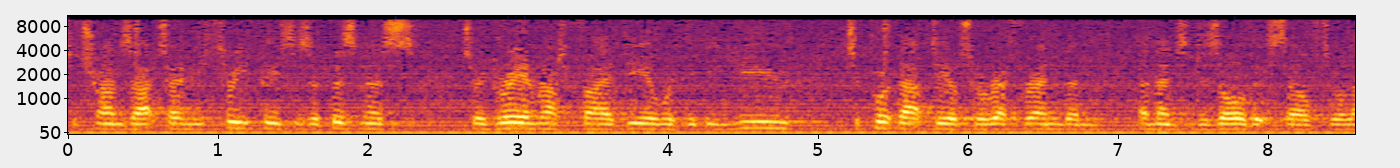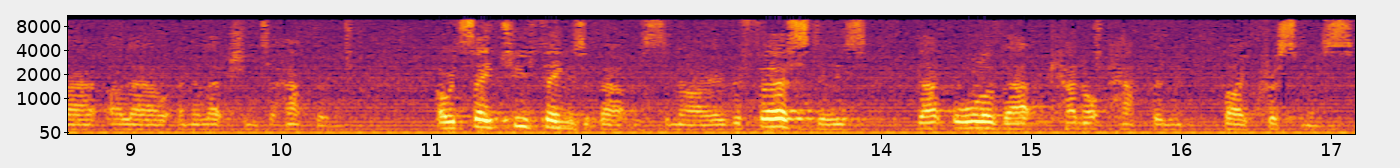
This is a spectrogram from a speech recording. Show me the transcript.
to transact only three pieces of business, to agree and ratify a deal with the EU, to put that deal to a referendum, and then to dissolve itself to allow, allow an election to happen. I would say two things about this scenario. The first is that all of that cannot happen by Christmas.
